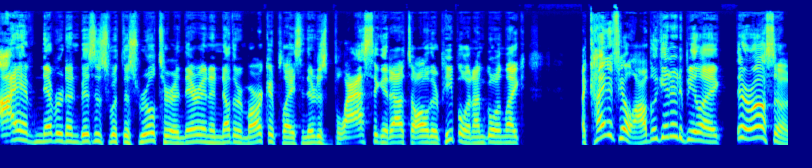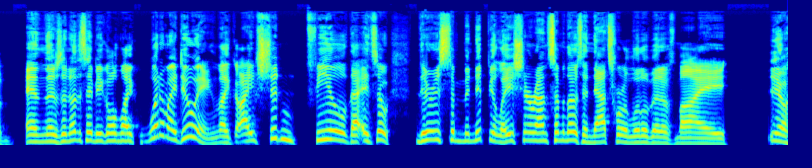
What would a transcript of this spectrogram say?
I have never done business with this realtor and they're in another marketplace and they're just blasting it out to all their people. And I'm going like, I kind of feel obligated to be like, they're awesome. And there's another side of me going like, what am I doing? Like, I shouldn't feel that. And so there is some manipulation around some of those. And that's where a little bit of my, you know,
